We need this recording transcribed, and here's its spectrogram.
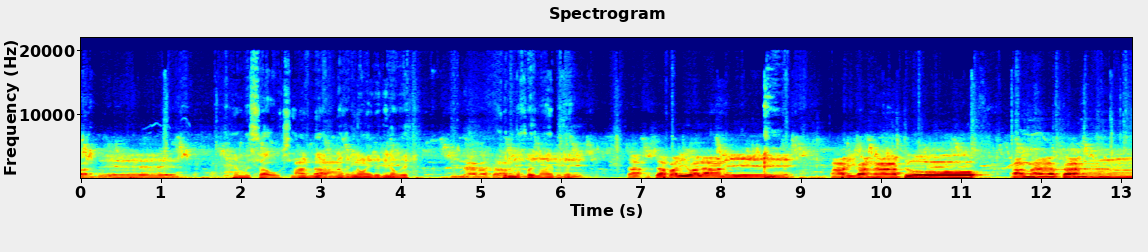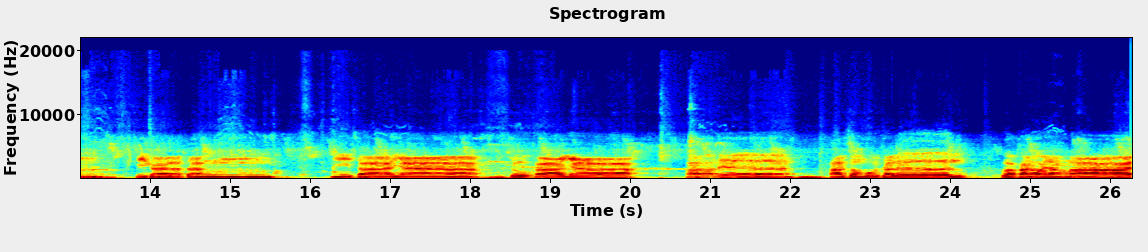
ยันเดให้มือเศร้าสีเงียบๆในอยจักหน่อยเด้พี่น้องเอ้ยคนบ่ค่อยร้ายปานใดสัสัปริวาลานิอาริคันาโตอามากังนิกาลตังนิตายาสุขายาอาเด อาทรงผู้เจริญเพื่อข้าน้อยทั้งหลาย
